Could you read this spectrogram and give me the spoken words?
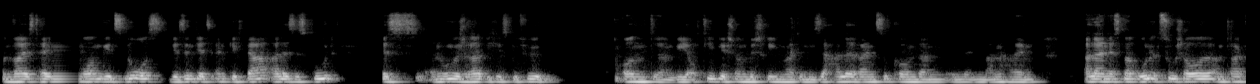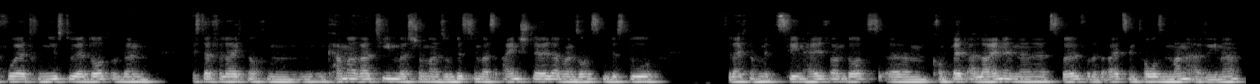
und weißt, hey, morgen geht's los, wir sind jetzt endlich da, alles ist gut, ist ein unbeschreibliches Gefühl. Und äh, wie auch Tike schon beschrieben hat, in diese Halle reinzukommen, dann in, in Mannheim, allein erstmal ohne Zuschauer, am Tag vorher trainierst du ja dort und dann ist da vielleicht noch ein, ein Kamerateam, was schon mal so ein bisschen was einstellt, aber ansonsten bist du vielleicht noch mit zehn Helfern dort ähm, komplett alleine in einer 12.000 oder 13.000 Mann Arena.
